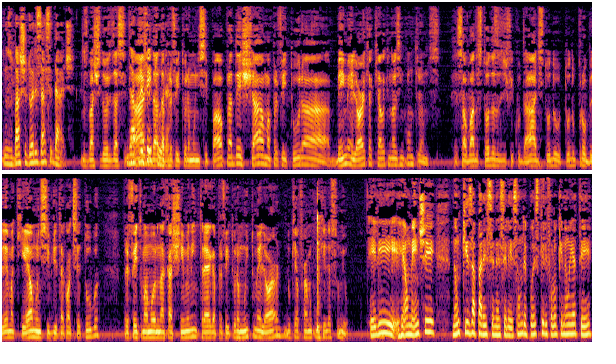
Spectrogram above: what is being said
Nos bastidores da cidade. Nos bastidores da cidade, da prefeitura, da, da prefeitura municipal, para deixar uma prefeitura bem melhor que aquela que nós encontramos. Ressalvadas todas as dificuldades, todo, todo o problema que é o município de Itacoaxetuba, o prefeito Mamoro Nakashima ele entrega a prefeitura muito melhor do que a forma com que ele assumiu ele realmente não quis aparecer nessa eleição depois que ele falou que não ia ter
